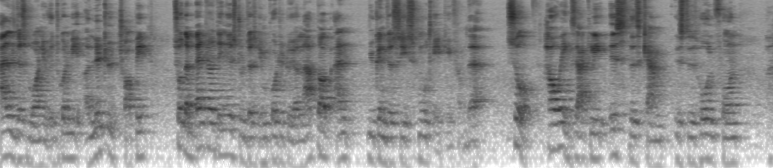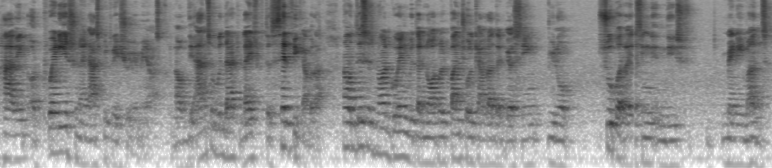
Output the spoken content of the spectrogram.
I'll just warn you it's going to be a little choppy. So the better thing is to just import it to your laptop and you can just see smooth 8k from there. So how exactly is this cam is this whole phone having a 20 to 9 aspect ratio you may ask now the answer with that lies with the selfie camera now this is not going with a normal punch hole camera that we are seeing, you know, super rising in these many months.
